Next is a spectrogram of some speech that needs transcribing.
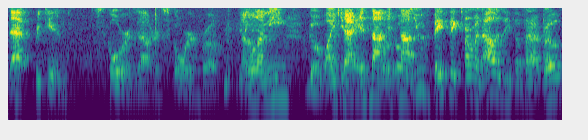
that freaking scores out here scored, bro. You know what I mean? No, why you keep That saying is not- score, it's bro? not- Use basic terminology sometimes, bro.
